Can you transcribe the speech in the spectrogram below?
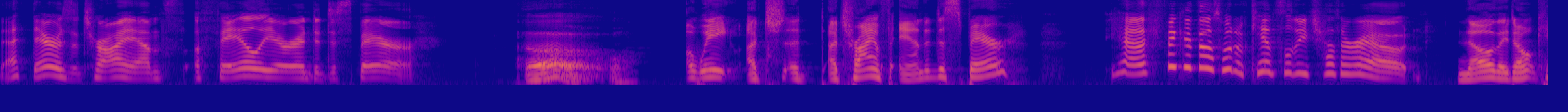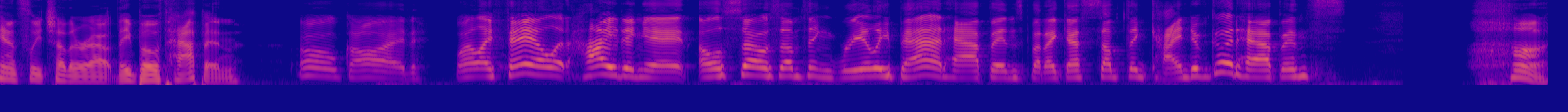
That there is a triumph, a failure, and a despair. Oh. Oh wait, a, a a triumph and a despair? Yeah, I figured those would have canceled each other out. No, they don't cancel each other out. They both happen. Oh god. Well, I fail at hiding it. Also, something really bad happens, but I guess something kind of good happens. Huh.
